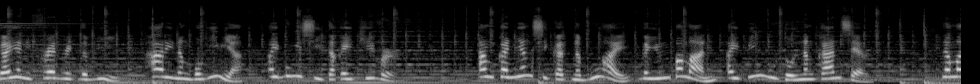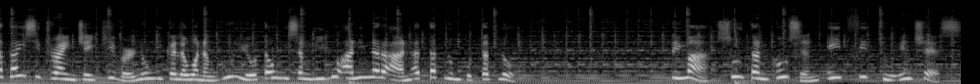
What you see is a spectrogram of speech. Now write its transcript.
gaya ni Frederick V, hari ng Bohemia, ay bumisita kay Kiver. Ang kanyang sikat na buhay, gayunpaman, ay pinutol ng kanser. Namatay si Trine J. Kiver noong ikalawa ng Hulyo taong 1633. 5. Sultan Kosen, 8 feet 2 inches.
